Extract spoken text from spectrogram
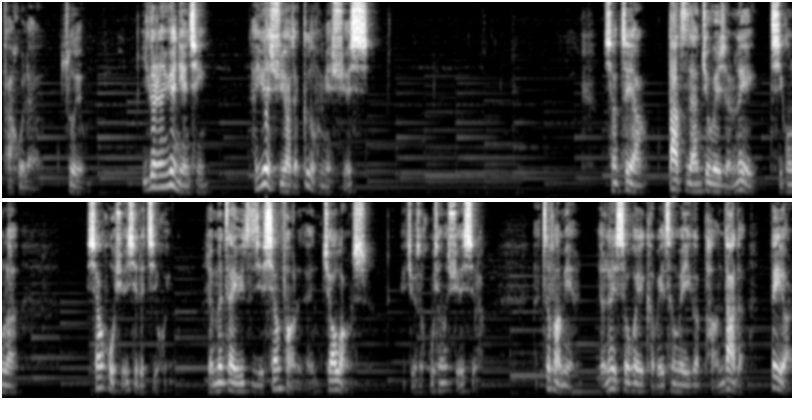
发挥了作用。一个人越年轻，他越需要在各个方面学习。像这样，大自然就为人类提供了相互学习的机会。人们在与自己相仿的人交往时，也就是互相学习了。这方面，人类社会可被称为一个庞大的贝尔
